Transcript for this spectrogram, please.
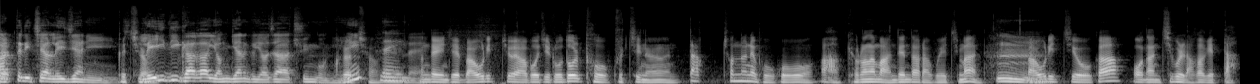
파트리치아 레지아니. 그쵸. 레이디 가가 연기하는 그 여자 주인공이. 그렇죠. 네. 네. 근데 이제 마우리치오의 아버지 로돌포 구찌는 딱 첫눈에 보고 아 결혼하면 안 된다라고 했지만 음. 마우리치오가 어 난 집을 나가겠다.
